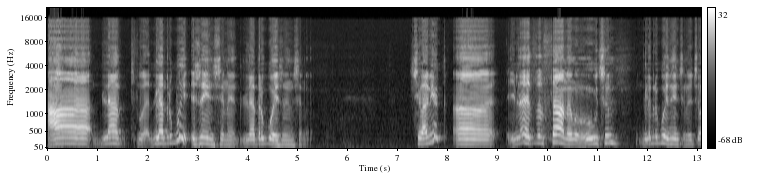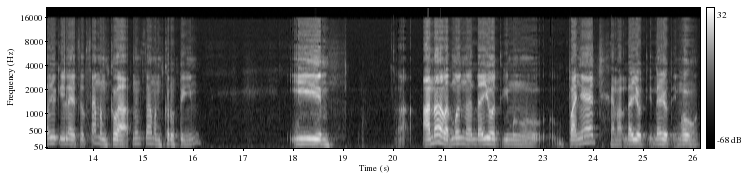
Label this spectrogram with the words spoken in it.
А для, для другой женщины, для другой женщины, человек э, является самым лучшим, для другой женщины человек является самым классным, самым крутым, и она, возможно, дает ему понять, она дает, дает ему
